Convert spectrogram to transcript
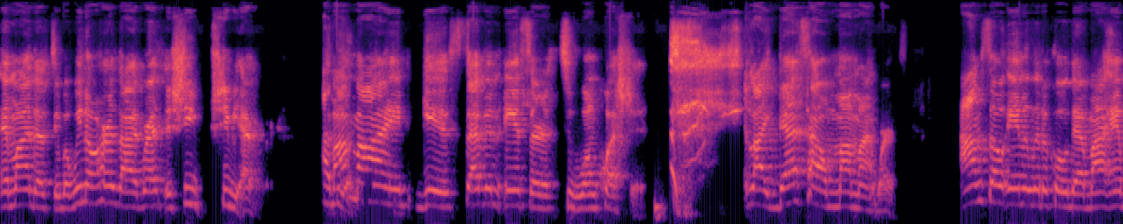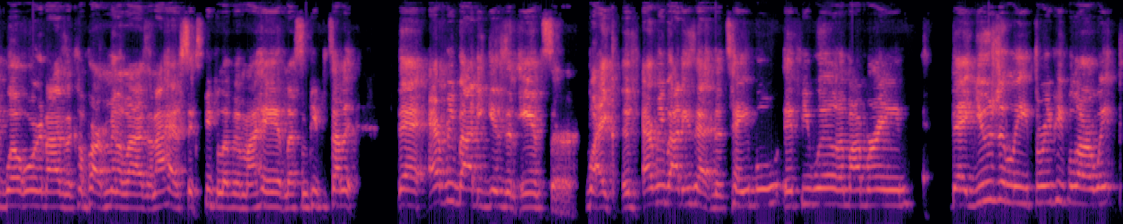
and mine does too, but we know her digress is she she be everywhere. My mind gives seven answers to one question. like that's how my mind works. I'm so analytical that my and well organized and compartmentalized, and I have six people up in my head, let some people tell it, that everybody gives an answer. Like if everybody's at the table, if you will, in my brain, that usually three people are awake.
